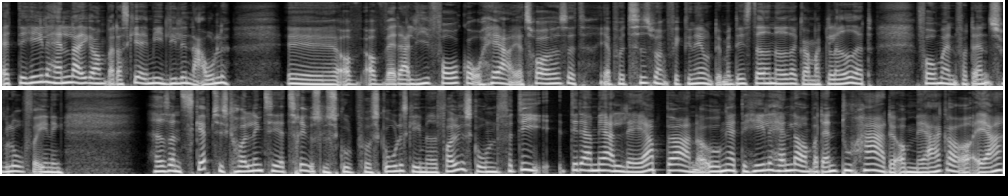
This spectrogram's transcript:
At det hele handler ikke om, hvad der sker i min lille navle. Øh, og, og hvad der lige foregår her. Jeg tror også, at jeg på et tidspunkt fik det nævnt det, men det er stadig noget, der gør mig glad, at formanden for Dansk Psykologforening havde sådan en skeptisk holdning til, at trivsel skulle på skoleskemaet i folkeskolen, fordi det der med at lære børn og unge, at det hele handler om, hvordan du har det og mærker og er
